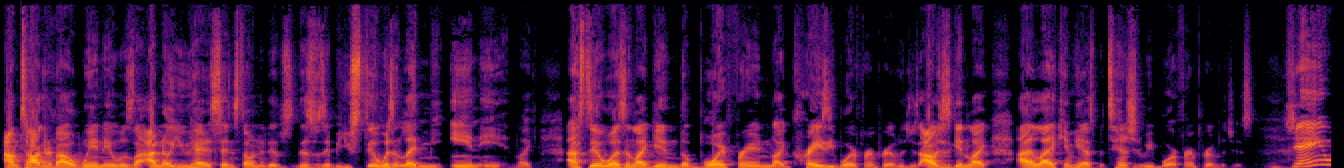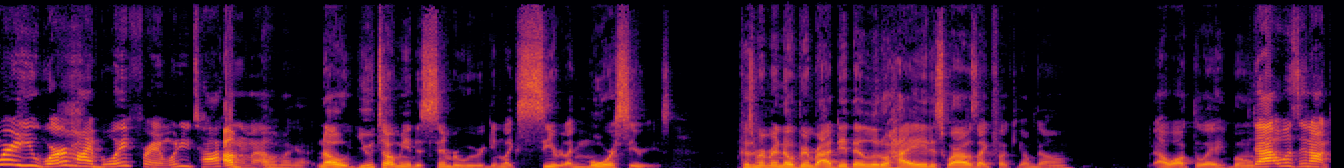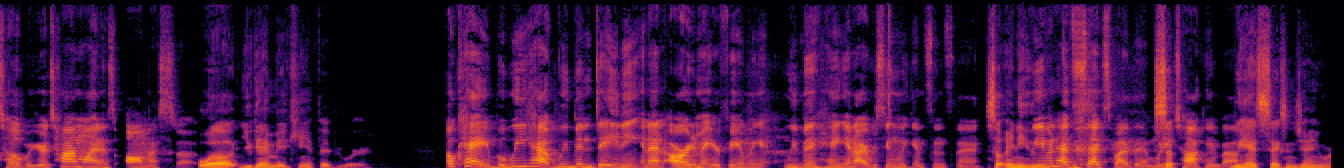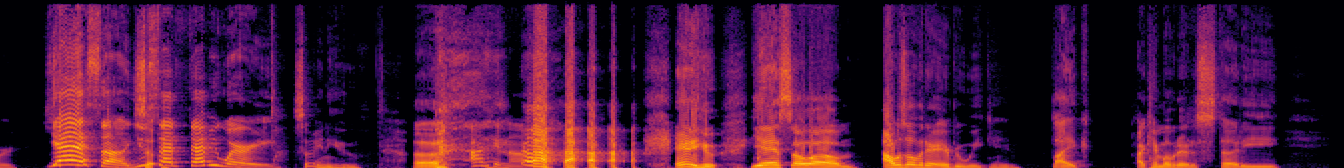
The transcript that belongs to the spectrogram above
I'm talking about when it was like I know you had it set in stone that this, this was it, but you still wasn't letting me in in. Like I still wasn't like getting the boyfriend like crazy boyfriend privileges. I was just getting like I like him. He has potential to be boyfriend privileges. January, you were my boyfriend. What are you talking I'm, about? oh my god. No, you told me in December we were getting like serious, like more serious. Cause remember in November I did that little hiatus where I was like, "Fuck you, I'm gone." I walked away. Boom. That was in October. Your timeline is all messed up. well, you gave me a key in February. Okay, but we have we've been dating, and I'd already met your family. We've been hanging out every single weekend since then. So anywho, We even had sex by then. What So, are you talking about? we had sex in January. yes, uh, you So- said February. So anywho, uh, I cannot. anywho, yeah. So um, I was over there every weekend. Like I came over there to study.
